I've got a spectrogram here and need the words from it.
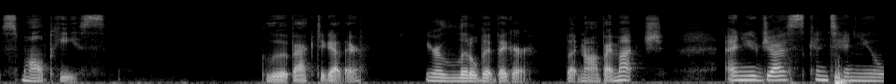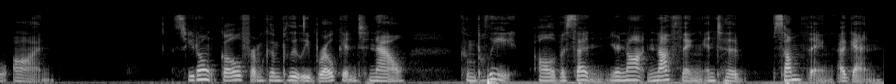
small piece. Glue it back together. You're a little bit bigger, but not by much. And you just continue on. So you don't go from completely broken to now complete all of a sudden. You're not nothing into something again.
